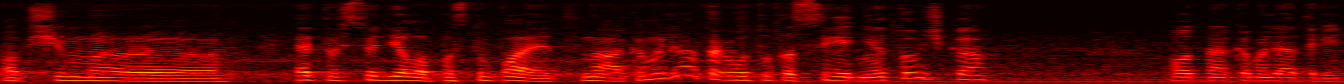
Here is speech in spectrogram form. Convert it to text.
В общем, э, это все дело поступает на аккумулятор. Вот тут средняя точка вот на аккумуляторе,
